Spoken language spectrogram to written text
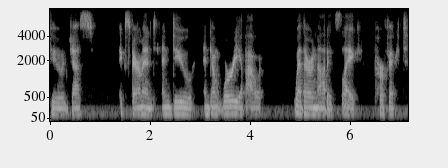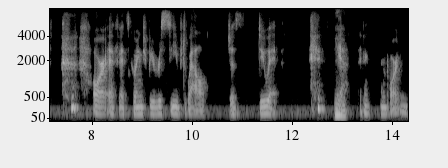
to just experiment and do and don't worry about whether or not it's like perfect or if it's going to be received well. Just do it. yeah. yeah, I think it's important.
